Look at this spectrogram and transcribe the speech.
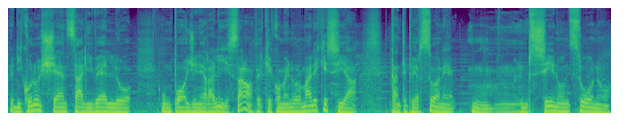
di conoscenza a livello un po' generalista, no? Perché come è normale che sia, tante persone, mh, se non sono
